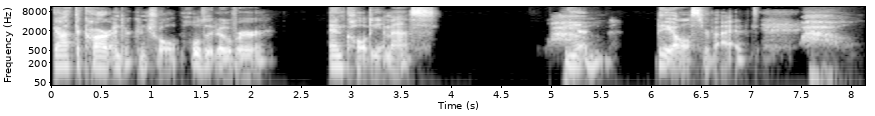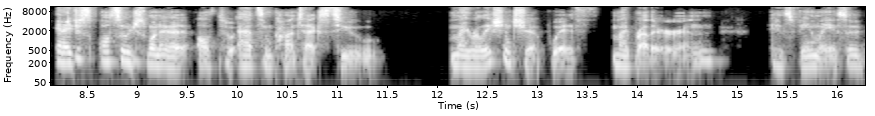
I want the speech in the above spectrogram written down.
got the car under control pulled it over and called ems wow. and they all survived wow and I just also just want to also add some context to my relationship with my brother and his family. So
